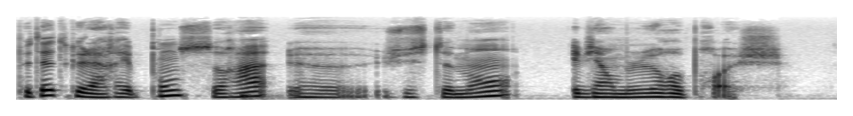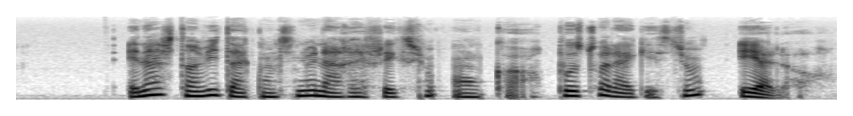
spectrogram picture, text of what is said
Peut-être que la réponse sera euh, justement eh bien on me le reproche. Et là, je t'invite à continuer la réflexion encore. Pose-toi la question et alors?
